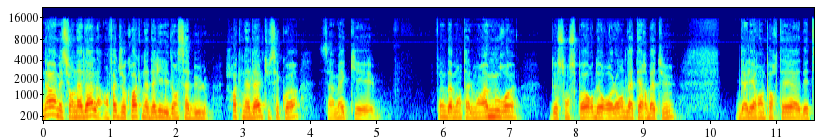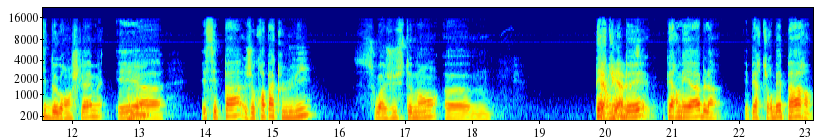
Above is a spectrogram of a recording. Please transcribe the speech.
non, mais sur Nadal, en fait, je crois que Nadal, il est dans sa bulle. Je crois que Nadal, tu sais quoi? C'est un mec qui est fondamentalement amoureux de son sport, de Roland, de la terre battue, d'aller remporter euh, des titres de Grand Chelem. Et, mmh. euh, et c'est pas, je crois pas que lui soit justement euh, perturbé, perméable. et perturbé par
